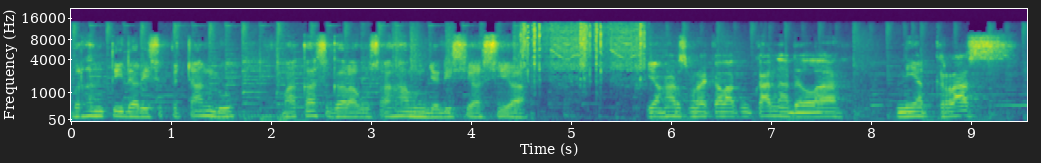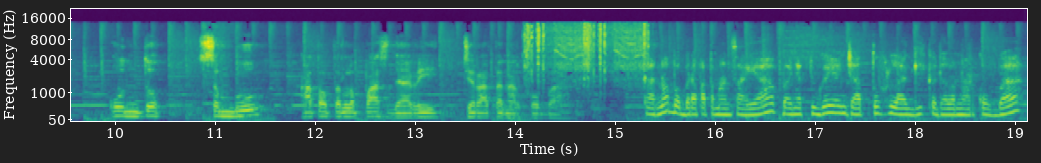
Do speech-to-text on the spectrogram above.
berhenti dari si pecandu, maka segala usaha menjadi sia-sia. Yang harus mereka lakukan adalah niat keras untuk sembuh atau terlepas dari jeratan narkoba. Karena beberapa teman saya banyak juga yang jatuh lagi ke dalam narkoba,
